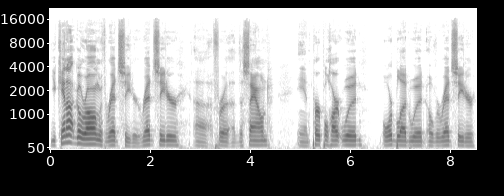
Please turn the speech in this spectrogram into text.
you cannot go wrong with red cedar. Red cedar uh, for uh, the sound, and purple heartwood or bloodwood over red cedar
